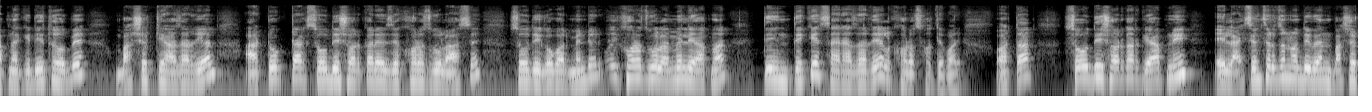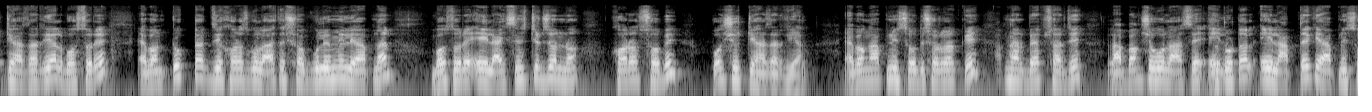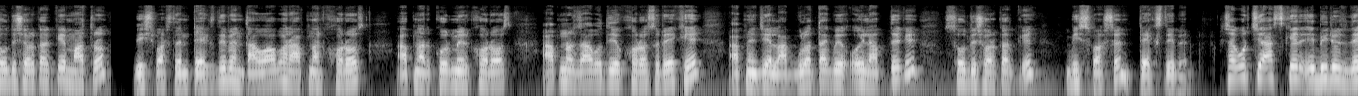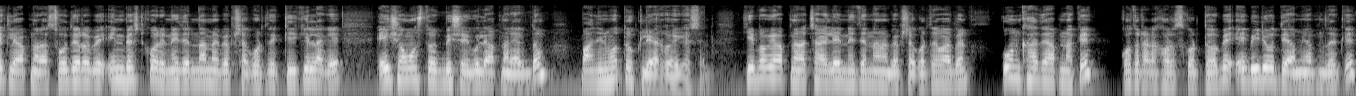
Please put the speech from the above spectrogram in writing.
আপনাকে দিতে হবে বাষট্টি হাজার রিয়াল। আর টুকটাক সৌদি সরকারের যে খরচগুলো আছে, সৌদি গভর্নমেন্টের ওই খরচগুলো মিলে আপনার তিন থেকে চার হাজার রিয়াল খরচ হতে পারে। অর্থাৎ সৌদি সরকারকে আপনি এই লাইসেন্সের জন্য দিবেন বাষট্টি হাজার রিয়াল বছরে এবং টুকটাক যে খরচগুলো আছে সবগুলো মিলে আপনার বছরে এই লাইসেন্সটির জন্য খরচ হবে পঁয়ষট্টি হাজার রিয়াল। এবং আপনি সৌদি সরকারকে আপনার ব্যবসার যে লাভ্যাংশগুলো আছে এই টোটাল এই লাভ থেকে আপনি সৌদি সরকারকে মাত্র বিশ পার্সেন্ট ট্যাক্স দেবেন, তাও আবার আপনার খরচ, আপনার কর্মীর খরচ, আপনার যাবতীয় খরচ রেখে আপনি যে লাভগুলো থাকবে ওই লাভ থেকে সৌদি সরকারকে বিশ পার্সেন্ট ট্যাক্স দেবেন। আশা করছি আজকের এই ভিডিওটি দেখলে আপনারা সৌদি আরবে ইনভেস্ট করে নিজের নামে ব্যবসা করতে কী কী লাগে, এই সমস্ত বিষয়গুলি আপনারা একদম পানির মতো ক্লিয়ার হয়ে গেছেন। কীভাবে আপনারা চাইলে নিজের নামে ব্যবসা করতে পারবেন, কোন খাতে আপনাকে কত টাকা খরচ করতে হবে, এই ভিডিওতে আমি আপনাদেরকে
